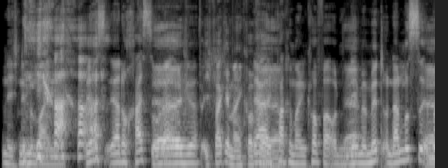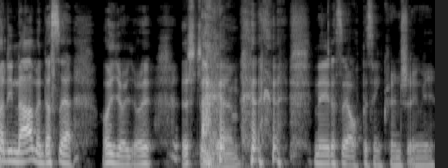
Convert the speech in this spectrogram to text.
Nee, ich nehme meinen. Ja, ja doch, heißt so, ja, oder? Ich, ich, packe meinen Koffer. Ja, ich packe meinen Koffer und ja. nehme mit. Und dann musst du immer die Namen, dass er. Uiuiui. Das stimmt, ja. nee, das ist ja auch ein bisschen cringe irgendwie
